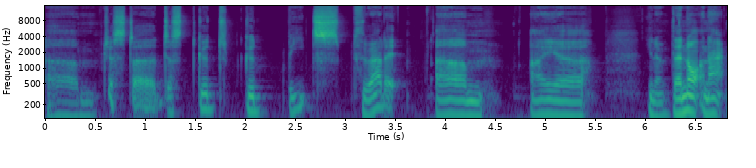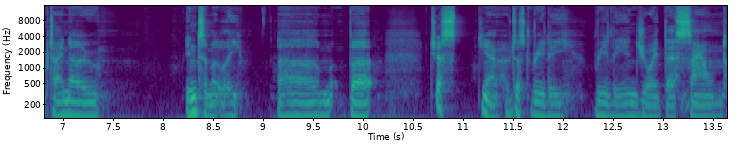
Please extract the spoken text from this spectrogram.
um, just uh, just good good beats throughout it. I uh, you know they're not an act I know intimately, um, but just you know have just really really enjoyed their sound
